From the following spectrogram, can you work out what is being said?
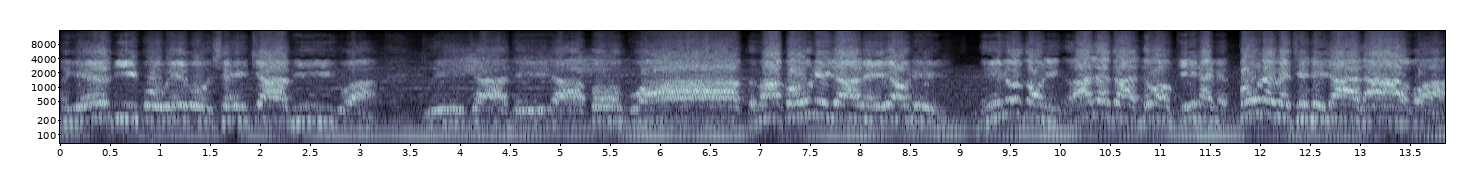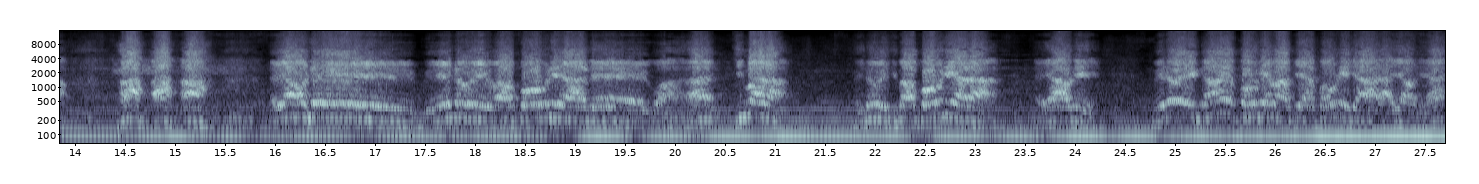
ငရဲပြီးကိုပဲကိုချိန်ကြပြီကွာတွေ့ကြသေးတာပေါ့ကွာဗမာပုံးနေကြလေရောက်နေမင်းတို့ကောင်တွေငါလက်ကတော့အောင်ပြေးနိုင်မယ်ပုံးလည်းပဲထင်နေကြလားကွာဟာဟာဟာရောက်နေမင်းတို့ရောပုံးနေရတယ်ကွာဟမ်ဒီမှာလားမ င်းတို့ဒီမှာပုံနေရလားအရောက်နေမင်းတို့ငါ့ရဲ့ပုံထဲမှာပြန်ပုံနေကြရတာအရောက်နေဟမ်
